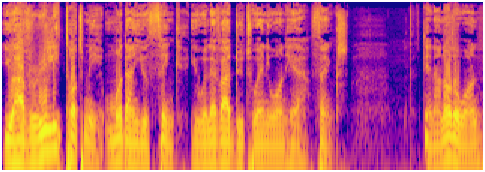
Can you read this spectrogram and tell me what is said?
You have really taught me more than you think you will ever do to anyone here. Thanks. Then another one.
